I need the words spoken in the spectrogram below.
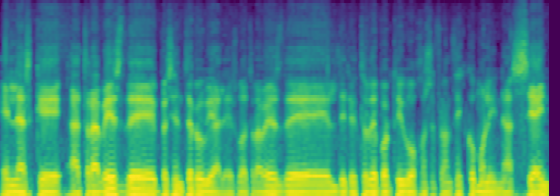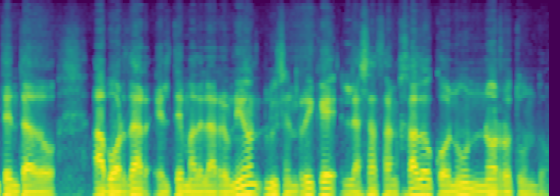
en las que a través de presidente Rubiales o a través del director deportivo José Francisco Molina se ha intentado abordar el tema de la reunión, Luis Enrique las ha zanjado con un no rotundo.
